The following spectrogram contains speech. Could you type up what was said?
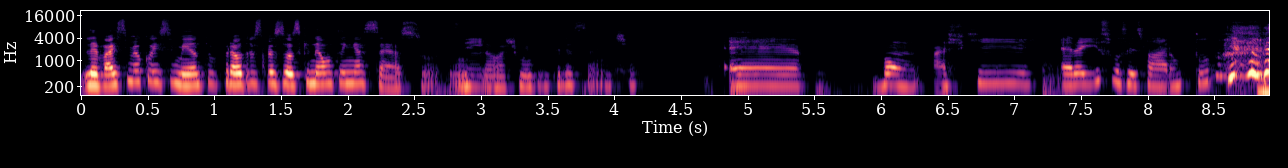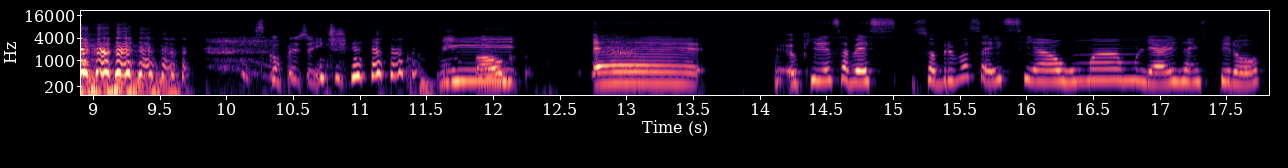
levar esse meu conhecimento para outras pessoas que não têm acesso. Sim. Então, acho muito interessante. É... Bom, acho que era isso, vocês falaram tudo. Desculpa, gente. Me e, empolgo. É... Eu queria saber sobre vocês, se alguma mulher já inspirou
